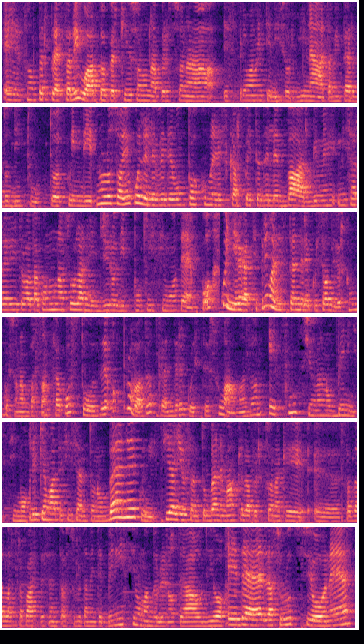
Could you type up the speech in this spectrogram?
E sono perplessa al riguardo perché io sono una persona estremamente disordinata, mi perdo di tutto e quindi, non lo so, io quelle le vedevo un po' come le scarpette delle Barbie, mi, mi sarei ritrovata con una sola nel giro di pochissimo tempo, quindi ragazzi, prima di spendere quei soldi, perché comunque sono abbastanza costose, ho provato a prendere queste su Amazon e funzionano benissimo. Le chiamate si sentono bene, quindi sia io sento bene ma anche la persona che eh, sta dall'altra parte sente assolutamente benissimo, mando le note audio. Ed è la soluzione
